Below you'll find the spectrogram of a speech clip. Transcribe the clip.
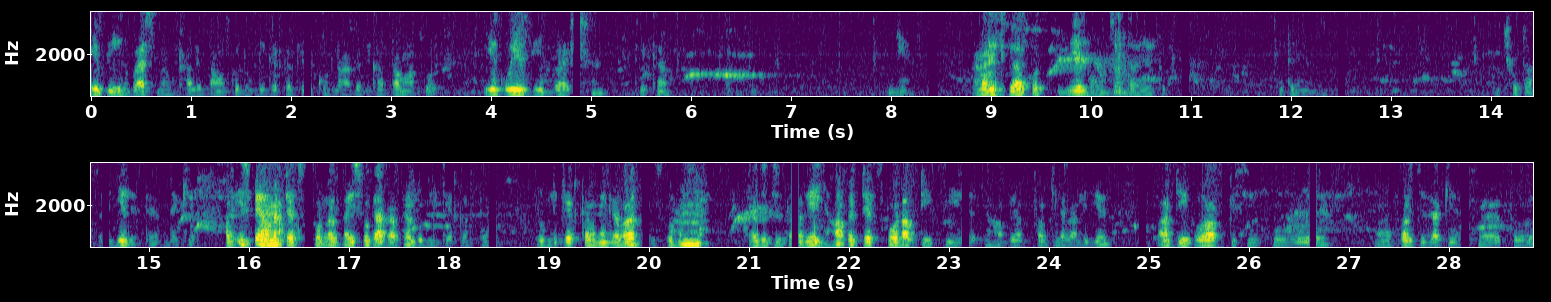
ए पी इन्वेस्ट में उठा लेता हूँ, उसको डुप्लीकेट करके कोड लगा के दिखाता हूँ आपको। ये कोई ए पी इन्वेस्ट है, ठीक है? ये, अगर इस पर आपको ये बहुत ज़्यादा है छोटा सा ये लेते हैं, देखिए। अब इस पर हमें टेक्स्ट कोड लगता है, इसको क्या करते हैं? डुप्लीकेट डुप्लीकेट करने के बाद इसको हम चीज़ कर दिए यहाँ पे टेक्स्ट कोड आप टी सी यहाँ पे आप पार्टी लगा लीजिए। पार्टी को आप किसी को पर्चे का केस है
